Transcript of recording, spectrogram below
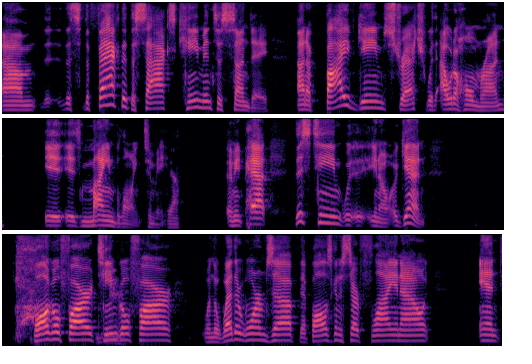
Um, the, the the fact that the Sox came into Sunday on a five game stretch without a home run is, is mind blowing to me. Yeah. I mean, Pat, this team, uh, you know, again, ball go far, team go far. When the weather warms up, that ball's going to start flying out. And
